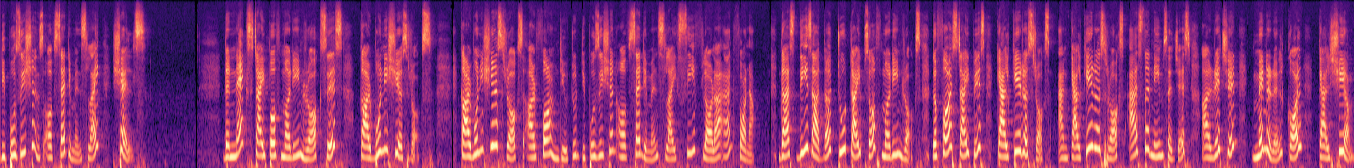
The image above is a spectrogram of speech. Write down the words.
depositions of sediments like shells. The next type of marine rocks is carbonaceous rocks. Carbonaceous rocks are formed due to deposition of sediments like sea flora and fauna. Thus, these are the two types of marine rocks. The first type is calcareous rocks and calcareous rocks as the name suggests are rich in mineral called calcium.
